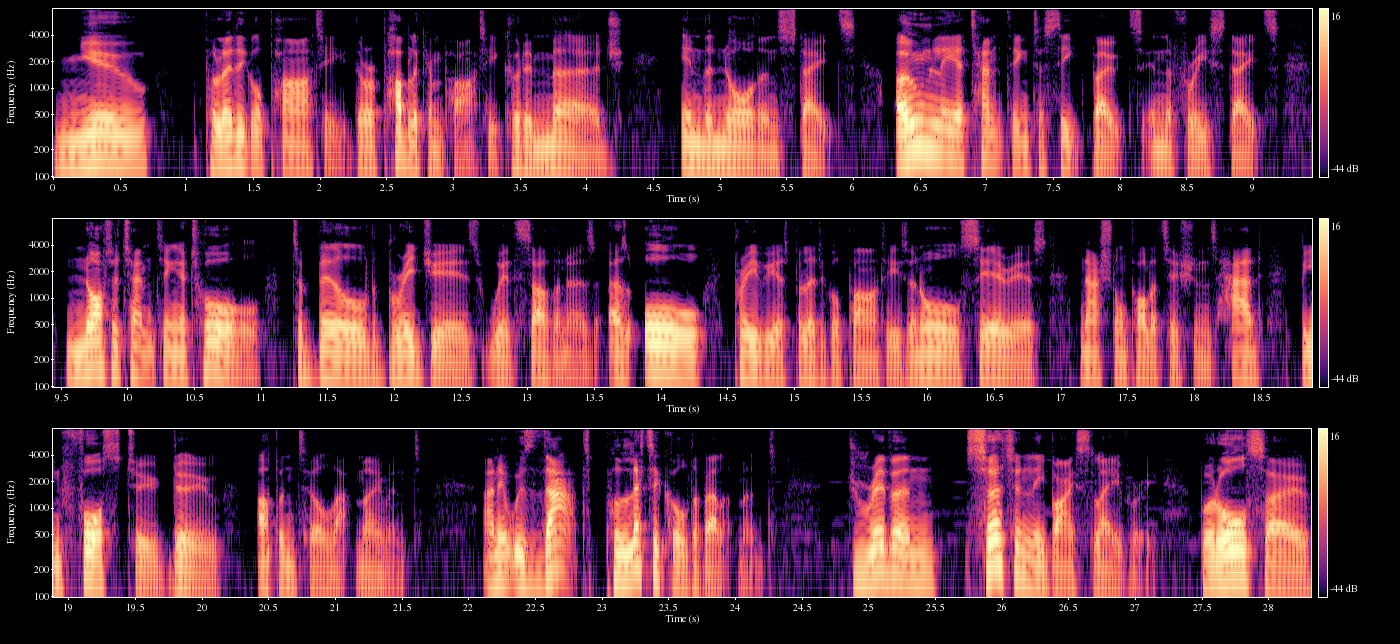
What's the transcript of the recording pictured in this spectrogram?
new political party, the Republican Party, could emerge in the northern states, only attempting to seek votes in the free states, not attempting at all to build bridges with Southerners, as all previous political parties and all serious national politicians had been forced to do up until that moment. And it was that political development, driven certainly by slavery, but also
